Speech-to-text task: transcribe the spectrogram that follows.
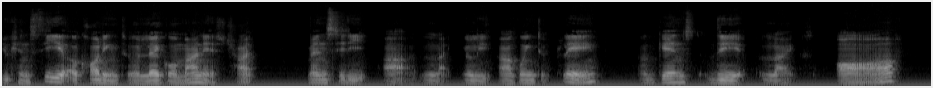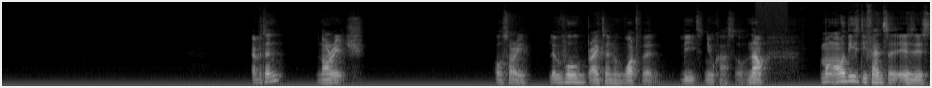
you can see according to Lego Mane's chart, Man City are likely are going to play against the likes of Everton, Norwich, oh sorry, Liverpool, Brighton, Watford, Leeds, Newcastle. Now, among all these defenses is,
